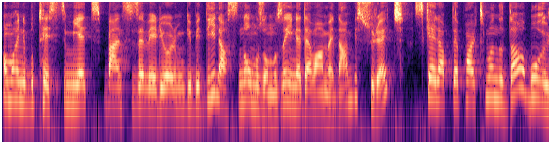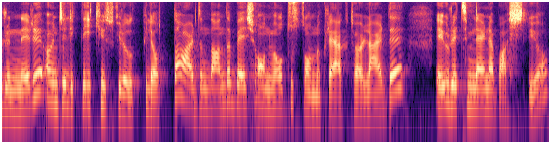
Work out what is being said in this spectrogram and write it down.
Ama hani bu teslimiyet ben size veriyorum gibi değil aslında omuz omuza yine devam eden bir süreç. Scale-Up departmanı da bu ürünleri öncelikle 200 kiloluk pilotta ardından da 5, 10 ve 30 tonluk reaktörlerde e, üretimlerine başlıyor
